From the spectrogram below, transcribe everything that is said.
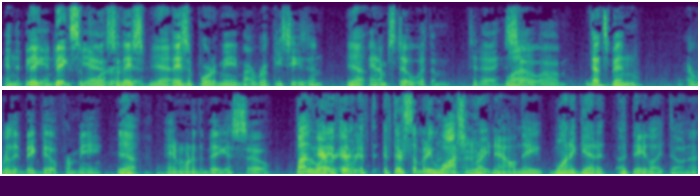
In the Big- beginning, big Yeah, supporter so they Yeah. they supported me my rookie season. Yeah. And I'm still with them today. Wow. So um, that's been a really big deal for me. Yeah. And one of the biggest. So. By the way, every- if, every- if, if there's somebody watching right now and they want to get a, a daylight donut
